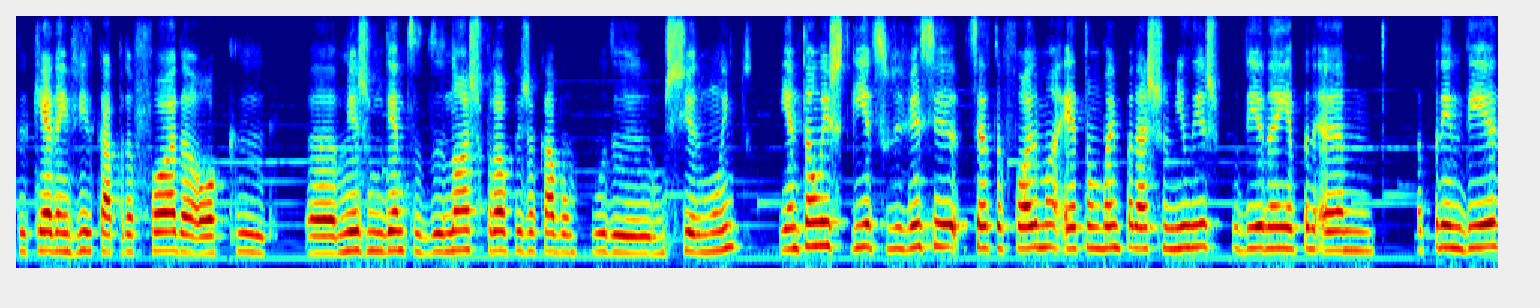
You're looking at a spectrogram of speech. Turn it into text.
que querem vir cá para fora ou que, uh, mesmo dentro de nós próprios, acabam por uh, mexer muito. E então, este guia de sobrevivência, de certa forma, é também para as famílias poderem ap aprender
